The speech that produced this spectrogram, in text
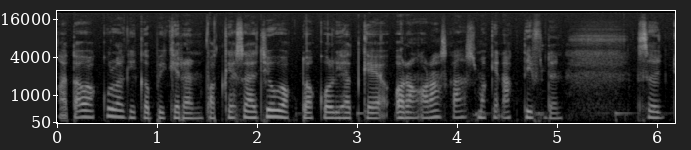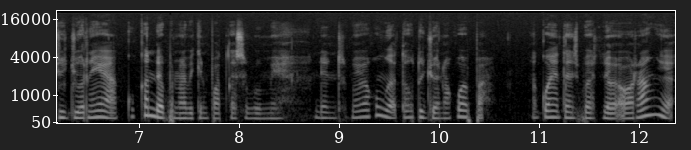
nggak tahu aku lagi kepikiran podcast aja waktu aku lihat kayak orang-orang sekarang semakin aktif dan sejujurnya aku kan udah pernah bikin podcast sebelumnya. Dan sebenarnya aku nggak tahu tujuan aku apa. Aku hanya terinspirasi dari orang ya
